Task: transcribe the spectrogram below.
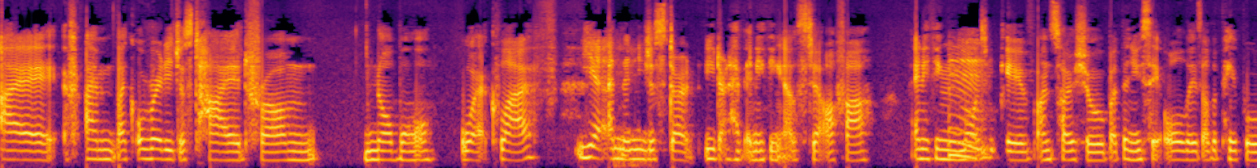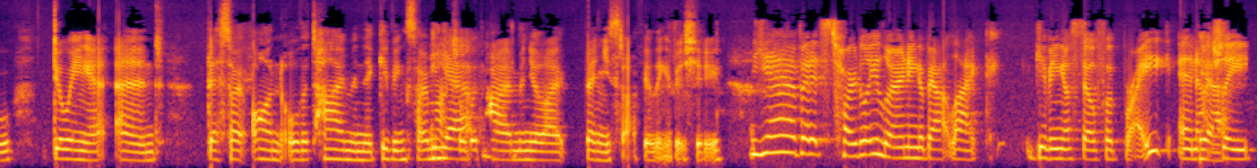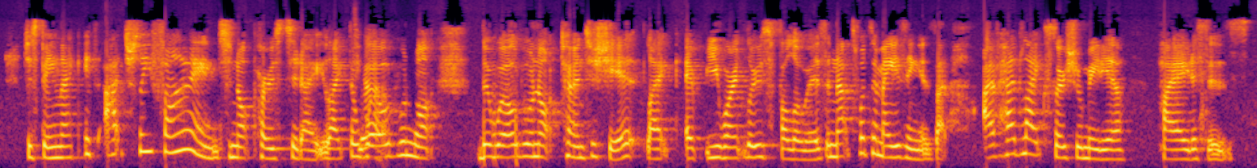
I I'm like already just tired from normal work life. Yeah, and then you just don't you don't have anything else to offer anything mm. more to give on social, but then you see all these other people doing it and they're so on all the time and they're giving so much yeah. all the time and you're like then you start feeling a bit shitty. Yeah, but it's totally learning about like giving yourself a break and yeah. actually just being like it's actually fine to not post today like the yeah. world will not the world will not turn to shit like you won't lose followers and that's what's amazing is that i've had like social media hiatuses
